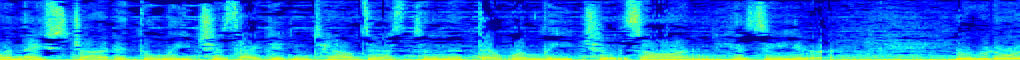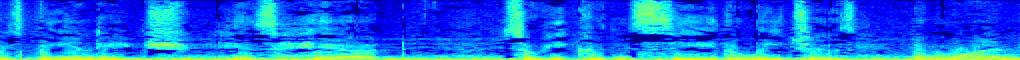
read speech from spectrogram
When they started the leeches, I didn't tell Justin that there were leeches on his ear. We would always bandage his head so he couldn't see the leeches. And one,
